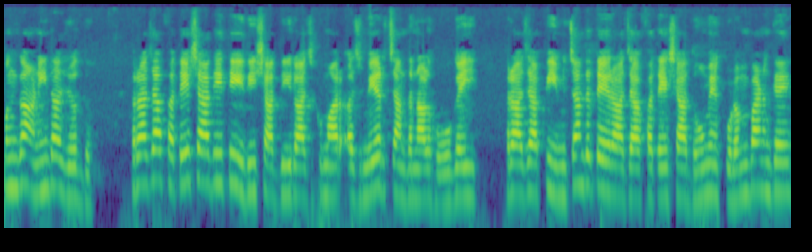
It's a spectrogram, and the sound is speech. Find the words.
ਪੰਘਾਣੀ ਦਾ ਯੁੱਧ। ਰਾਜਾ ਫਤਿਹ ਸ਼ਾਹ ਦੀ ਧੀ ਦੀ ਸ਼ਾਦੀ ਰਾਜਕੁਮਾਰ ਅਜਮੇਰ ਚੰਦ ਨਾਲ ਹੋ ਗਈ। ਰਾਜਾ ਭੀਮ ਚੰਦ ਤੇ ਰਾਜਾ ਫਤਿਹ ਸ਼ਾਹ ਦੋਵੇਂ ਕੁੜਮ ਬਣ ਗਏ।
